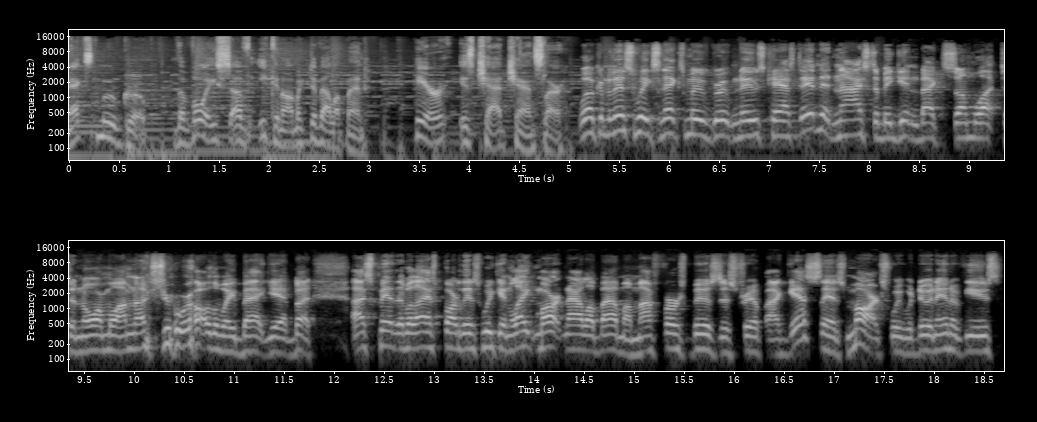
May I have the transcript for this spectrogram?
Next Move Group, the voice of economic development. Here is Chad Chancellor. Welcome to this week's Next Move Group newscast. Isn't it nice to be getting back somewhat to normal? I'm not sure we're all the way back yet, but I spent the last part of this week in Lake Martin, Alabama, my first business trip, I guess, since March. We were doing interviews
